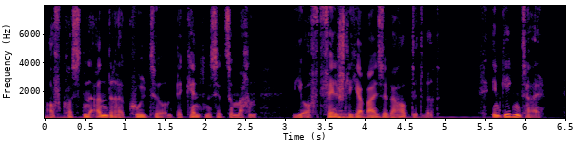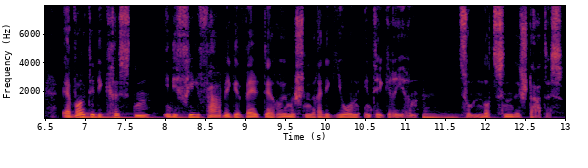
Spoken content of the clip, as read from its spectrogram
auf Kosten anderer Kulte und Bekenntnisse zu machen, wie oft fälschlicherweise behauptet wird. Im Gegenteil, er wollte die Christen in die vielfarbige Welt der römischen Religion integrieren, zum Nutzen des Staates.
